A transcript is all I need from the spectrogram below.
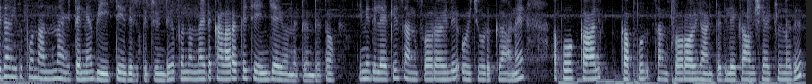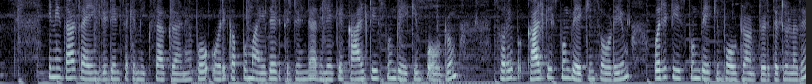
ഇതായതിപ്പോൾ നന്നായിട്ട് തന്നെ ബീറ്റ് ചെയ്തെടുത്തിട്ടുണ്ട്. അപ്പോൾ നന്നായിട്ട് കളറൊക്കെ ചേഞ്ച് ആയി വന്നിട്ടുണ്ട് കേട്ടോ. ഇനി ഇതിലേക്ക് സൺഫ്ലവർ ഓയിൽ ഒഴിച്ചു കൊടുക്കുകയാണ്. അപ്പോൾ കാൽ കപ്പ് സൺഫ്ലവർ ഓയിലാണ് കേട്ടോ ഇതിലേക്ക് ആവശ്യമായിട്ടുള്ളത്. ഇനി ഇതാ ഡ്രൈ ഇൻഗ്രീഡിയൻസ് ഒക്കെ മിക്സ് ആക്കുകയാണ്. അപ്പോൾ ഒരു കപ്പ് മൈദ എടുത്തിട്ടുണ്ട്. അതിലേക്ക് കാൽ ടീസ്പൂൺ ബേക്കിംഗ് പൗഡറും സോറി കാൽ ടീസ്പൂൺ ബേക്കിംഗ് സോഡയും ഒരു ടീസ്പൂൺ ബേക്കിംഗ് പൗഡറാണ് കേട്ടോ എടുത്തിട്ടുള്ളത്.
